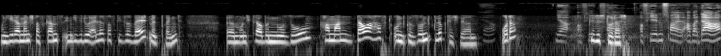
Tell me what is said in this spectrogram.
und jeder Mensch was ganz Individuelles auf diese Welt mitbringt. Ähm, und ich glaube, nur so kann man dauerhaft und gesund glücklich werden, Ja. oder? Ja, auf Wie jeden siehst du Fall. das? Auf jeden Fall. Aber da,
